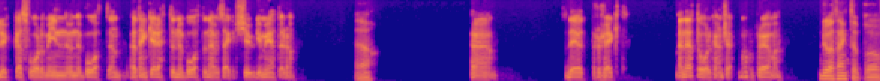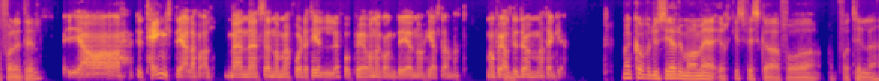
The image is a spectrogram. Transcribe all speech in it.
lyckas få dem in under båten. Jag tänker rätt under båten är väl säkert 20 meter då. Ja. Eh, Så det är ett projekt. Men ett år kanske man får pröva. Du har tenkt å prøve å få det til? Ja, tänkt i alla fall. Men eh, sen om jag får det till eller får pröva någon gång, det är något helt annat. Man får ju alltid drömma, tänker jag. Men hvorfor du sier du må ha med yrkesfiskere for å få til det?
